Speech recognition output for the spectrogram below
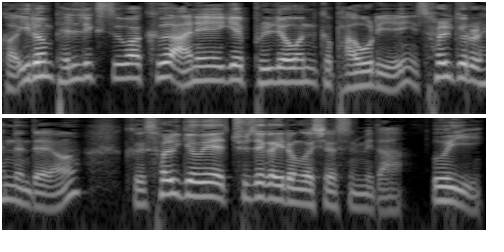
그 이런 벨릭스와 그 아내에게 불려온 그 바울이 설교를 했는데요. 그 설교의 주제가 이런 것이었습니다. 의,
